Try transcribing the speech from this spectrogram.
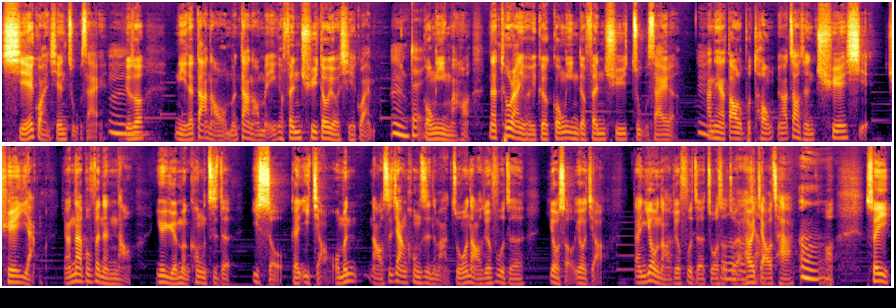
血管先阻塞。嗯，比如说你的大脑，我们大脑每一个分区都有血管，嗯，对，供应嘛哈。那突然有一个供应的分区阻塞了，它那条道路不通，然后造成缺血、缺氧，然后那部分的脑，因为原本控制的一手跟一脚，我们脑是这样控制的嘛，左脑就负责右手右脚，但右脑就负责左手左脚，它会交叉，嗯啊，所以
